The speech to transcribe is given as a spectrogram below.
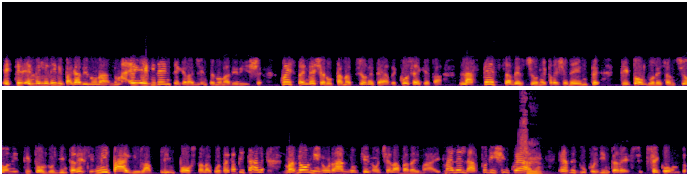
e, te- e me li devi pagare in un anno, ma è evidente che la gente non aderisce. Questa invece è rottamazione terra, cos'è che fa? La stessa versione precedente, ti tolgo le sanzioni, ti tolgo gli interessi, mi paghi la- l'imposta, la quota capitale, ma non in un anno che non ce la farai mai, ma nell'arco di 5 Sì. anni e riduco gli interessi. Secondo,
